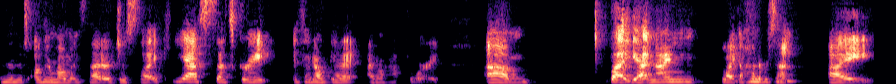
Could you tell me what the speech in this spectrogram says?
and then there's other moments that are just like yes that's great. If i don't get it i don't have to worry. Um but yeah nine like 100% i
